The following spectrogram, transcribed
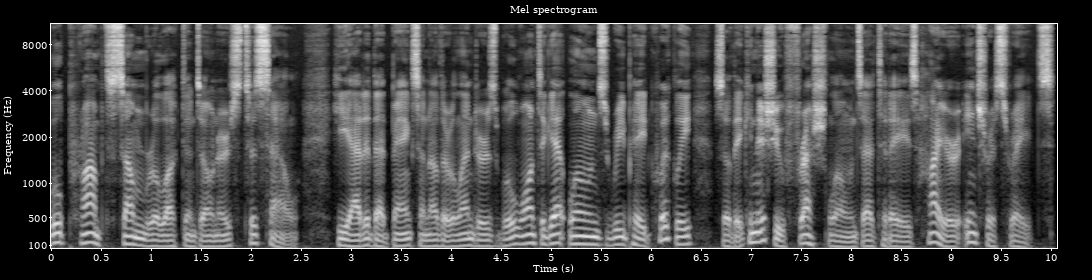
will prompt some reluctant owners to sell. He added that banks and other lenders will want to get loans repaid quickly so they can issue fresh loans at today's higher interest rates.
